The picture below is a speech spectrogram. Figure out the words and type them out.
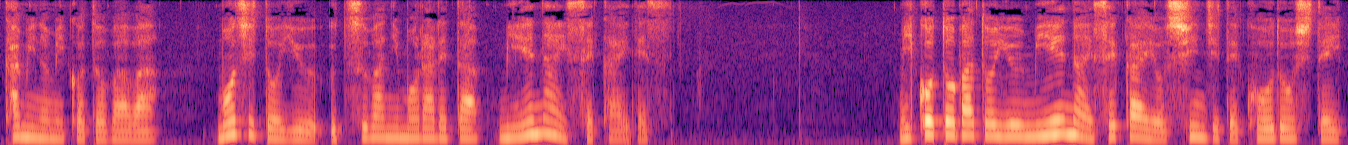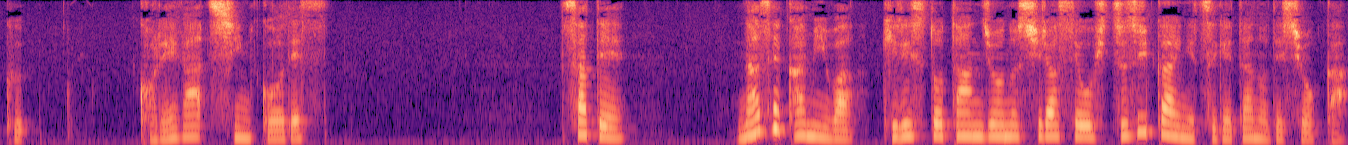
神の御言葉は文字という器に盛られた見えない世界です。御言葉という見えない世界を信じて行動していく。これが信仰です。さて、なぜ神はキリスト誕生の知らせを羊飼いに告げたのでしょうか。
